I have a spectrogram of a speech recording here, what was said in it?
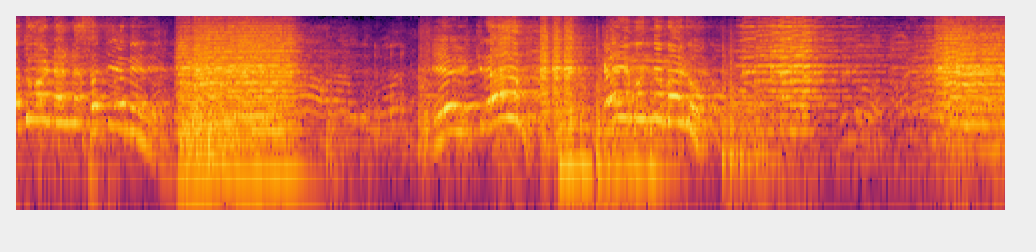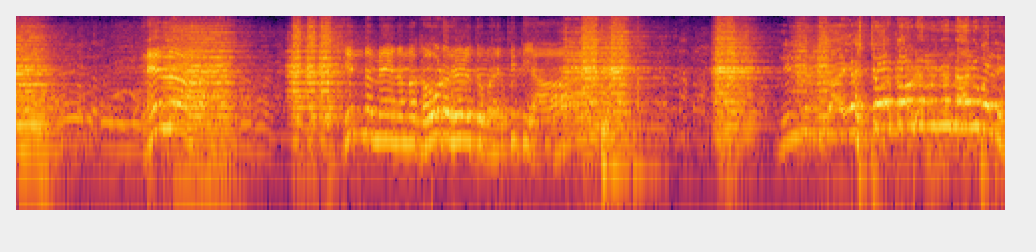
ಅದು ನನ್ನ ಸತಿಯ ಮೇಲೆ. ಏ ವಿಕ್ರಮ್ ಕೈ ಮುಂದೆ ಮಾಡು. ನೆಲ್ಲ. ಹಿಂದಮೆ ನಮ್ಮ ಗೌಡರು ಹೇಳಿದ್ದು ಬರುತ್ತಿದ್ಯಾ ನಿನ್ನಿಂದ ಎಷ್ಟೋ ಗೌಡರನ್ನು ನಾನು ಬಲ್ಲೆ.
